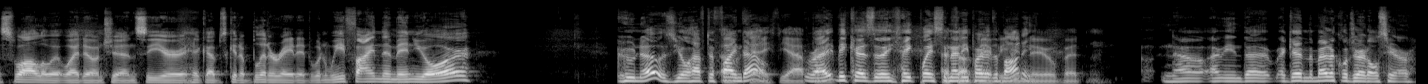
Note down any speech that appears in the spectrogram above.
Swallow it, why don't you? And see your hiccups get obliterated. When we find them in your. Who knows? You'll have to find Okay, out. yeah, Right? Because they take place in I any part of the maybe you body. Knew, but No, I mean the again the medical journals here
